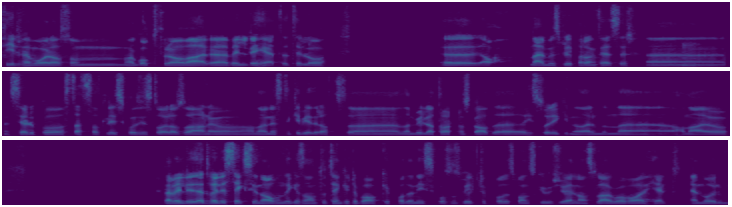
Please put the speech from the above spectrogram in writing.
fire-fem åra som har gått fra å være veldig hete til å uh, ja, nærmest bli parenteser. Mm. Ser du på statsa til Isco de siste åra, så har han jo han har nesten ikke bidratt. Det er mulig at det har vært noen skadehistorikk inni der, men han er jo det er veldig, et veldig sexy navn. ikke sant? Du tenker tilbake på den Isco som spilte på det spanske U21-landslaget og var helt enorm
